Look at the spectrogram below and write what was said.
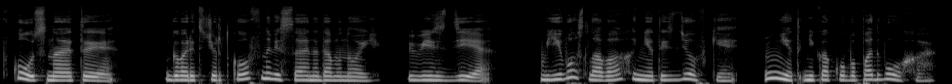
«Вкусная ты», — говорит Чертков, нависая надо мной. «Везде». В его словах нет издевки, нет никакого подвоха.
